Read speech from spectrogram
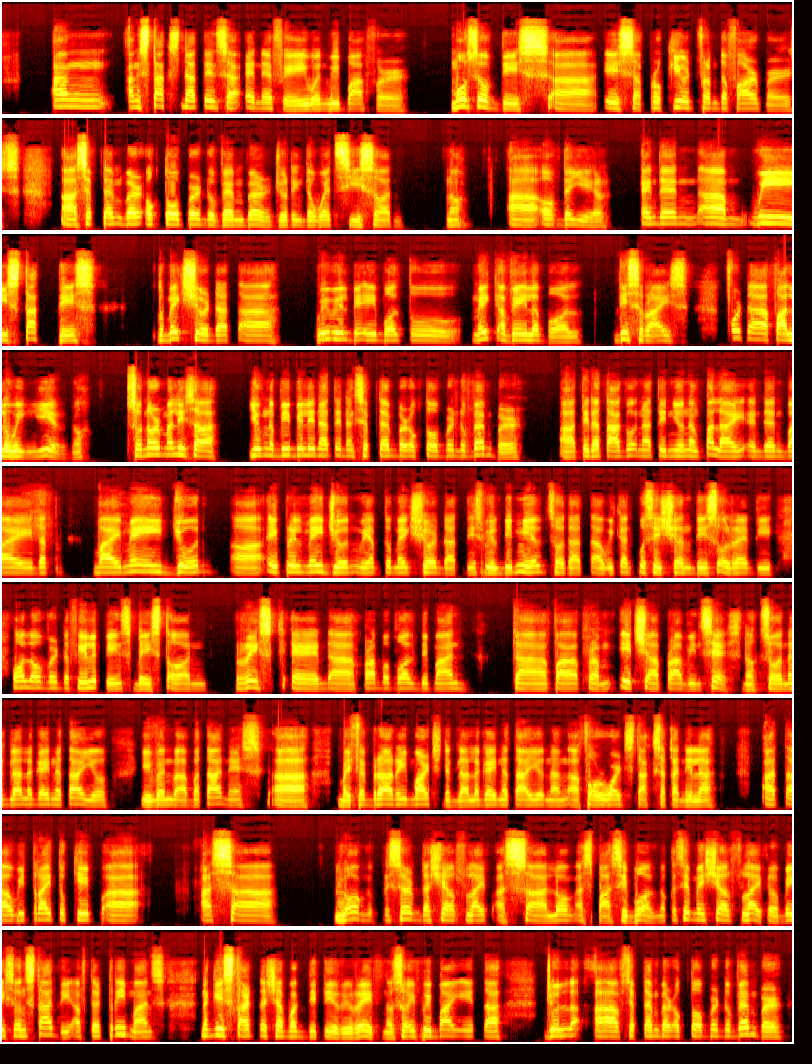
Ang ang stocks natin sa NFA when we buffer most of this uh, is uh, procured from the farmers uh, September, October, November during the wet season no uh, of the year. And then um, we stock this to make sure that uh, we will be able to make available this rice for the following year no? So normally sa yung nabibili natin ng September, October, November uh, tinatago natin yun ng palay and then by that by May, June uh, April, May, June, we have to make sure that this will be milled so that uh, we can position this already all over the Philippines based on risk and uh, probable demand uh, from each uh, provinces. No? So naglalagay na tayo, even uh, Batanes, uh, by February, March, naglalagay na tayo ng uh, forward stock sa kanila. At uh, we try to keep uh, as uh, long, preserve the shelf life as uh, long as possible. No? Kasi may shelf life. No? Based on study, after three months, nag-start na siya mag-deteriorate. No? So if we buy it uh, July, uh, September, October, November,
